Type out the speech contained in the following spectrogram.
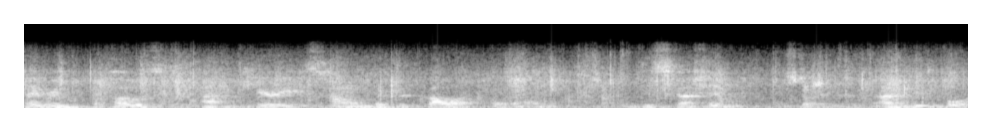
Favoring, opposed, item carries. Item fifty-four is an ordinance. Discussion. Discussion. Item fifty-four.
